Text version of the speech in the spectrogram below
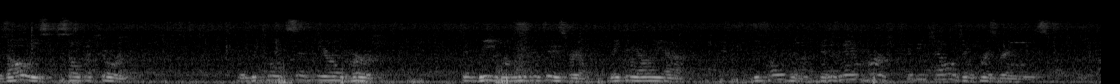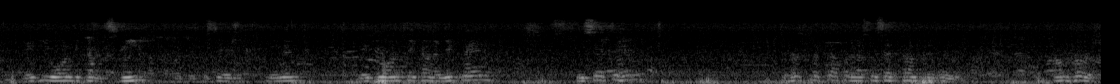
is always self-assured. When we told seven-year-old Hirsch that we were moving to Israel, making Aliyah, we told him that his name Hirsch could be challenging for his Israelis. Maybe you want to become Tzvi, which is the same meaning. Maybe you want to take on a nickname. We said to him, and Hirsch looked up at us and said confidently, I'm Hirsch.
